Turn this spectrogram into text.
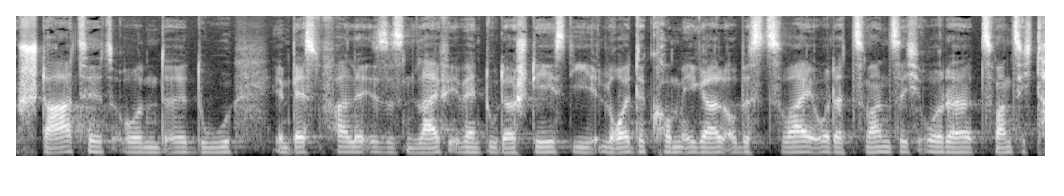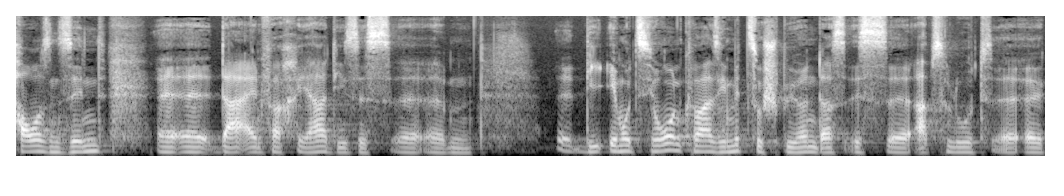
startet und du im besten Falle ist es ein Live-Event, du da stehst, die Leute kommen, egal ob es zwei oder zwanzig oder 20.000 sind, da einfach ja dieses äh, ähm, die Emotion quasi mitzuspüren, das ist äh, absolut äh,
